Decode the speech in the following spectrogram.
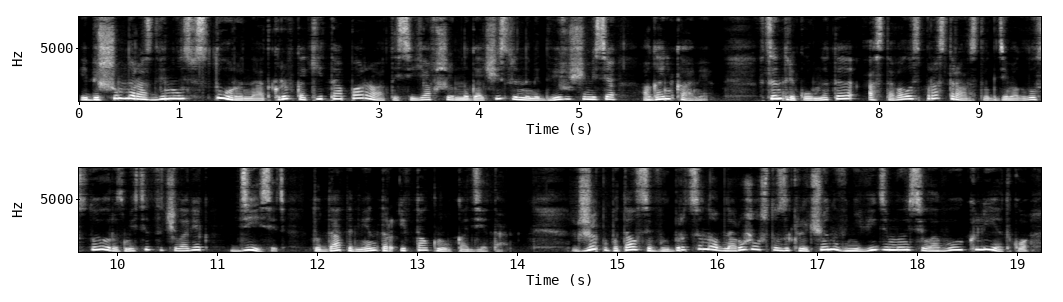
и бесшумно раздвинулась в стороны, открыв какие-то аппараты, сиявшие многочисленными движущимися огоньками. В центре комнаты оставалось пространство, где могло стоя разместиться человек десять. Туда-то ментор и втолкнул кадета. Джеб попытался выбраться, но обнаружил, что заключен в невидимую силовую клетку —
